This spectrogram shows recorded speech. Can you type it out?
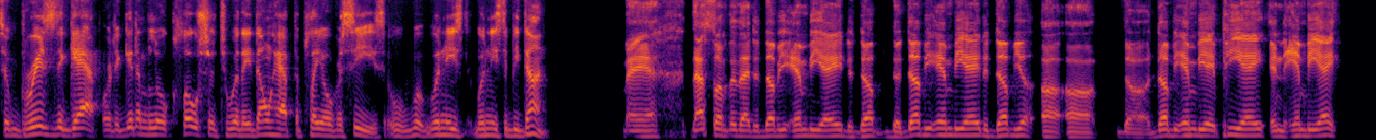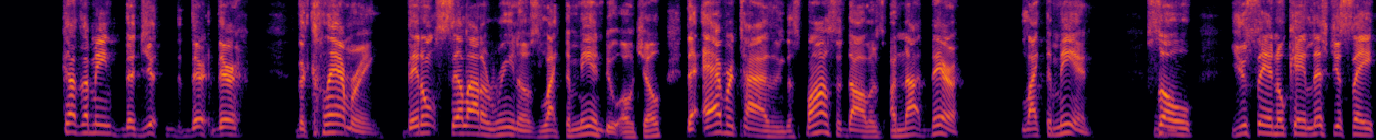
to bridge the gap or to get them a little closer to where they don't have to play overseas? What, needs what needs to be done? man, that's something that the WNBA, the W, the WNBA, the W, uh, uh, the WNBA PA, and the NBA. Because I mean, the they're they're the clamoring. They don't sell out arenas like the men do, Ocho. The advertising, the sponsor dollars are not there like the men. So you're saying, okay, let's just say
